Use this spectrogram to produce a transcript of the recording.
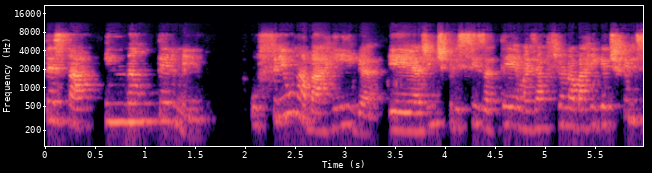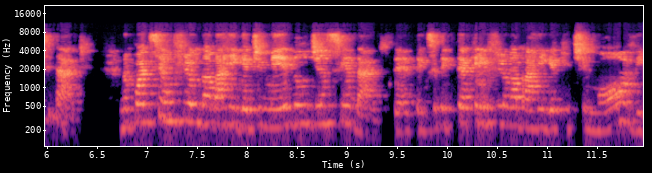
testar e não ter medo. O frio na barriga, a gente precisa ter, mas é um frio na barriga de felicidade. Não pode ser um frio na barriga de medo ou de ansiedade. Né? Tem, você tem que ter aquele frio na barriga que te move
